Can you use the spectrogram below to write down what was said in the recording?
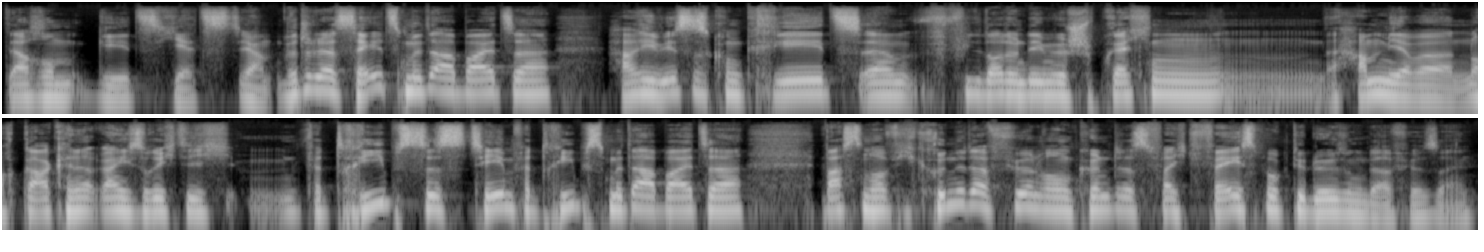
darum geht es jetzt. Ja, virtueller Sales-Mitarbeiter, Harry, wie ist das konkret? Ähm, viele Leute, mit denen wir sprechen, haben ja aber noch gar, keine, gar nicht so richtig ein Vertriebssystem, Vertriebsmitarbeiter. Was sind häufig Gründe dafür und warum könnte das vielleicht Facebook die Lösung dafür sein?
